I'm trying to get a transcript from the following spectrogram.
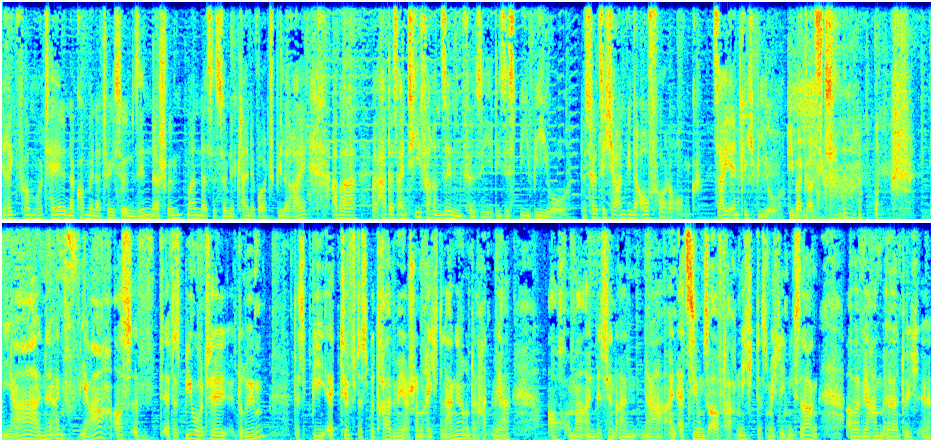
direkt vorm Hotel. Und da kommt mir natürlich so im Sinn, da schwimmt man, das ist so eine kleine Wortspielerei. Aber hat das einen tieferen Sinn für Sie, dieses Bi-Bio? Das hört sich ja an wie eine Aufforderung. Sei endlich Bio, lieber Gast. Ja, ne, ein, ja, aus äh, das Biohotel drüben, das Be Active, das betreiben wir ja schon recht lange und da hatten wir auch immer ein bisschen ein, ja, ein Erziehungsauftrag, nicht, das möchte ich nicht sagen, aber wir haben äh, durch äh,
